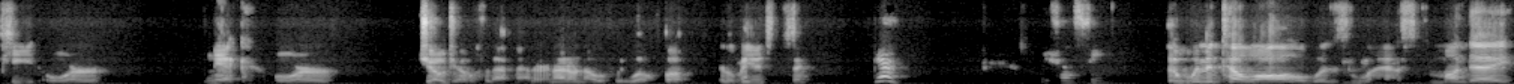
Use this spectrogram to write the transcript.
Pete or Nick or JoJo for that matter, and I don't know if we will, but it'll be interesting. Yeah, we shall see. The Women Tell All was mm-hmm. last Monday.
